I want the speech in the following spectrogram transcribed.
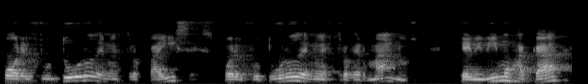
por el futuro de nuestros países, por el futuro de nuestros hermanos que vivimos acá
